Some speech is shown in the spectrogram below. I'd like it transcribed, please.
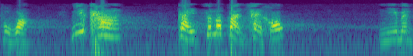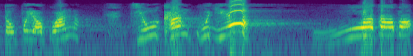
父王，你看该怎么办才好？你们都不要管了，就看顾家我打吧。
